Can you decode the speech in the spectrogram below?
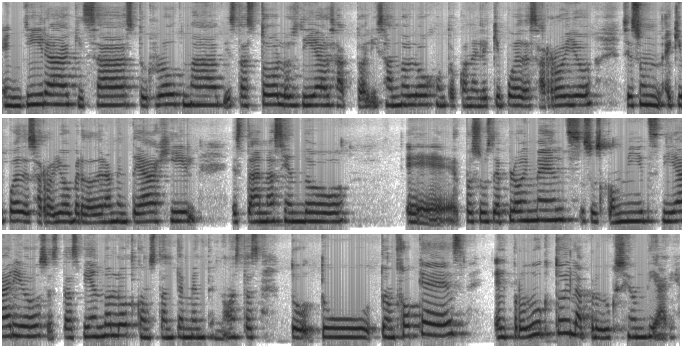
en Gira quizás tu roadmap, estás todos los días actualizándolo junto con el equipo de desarrollo. Si es un equipo de desarrollo verdaderamente ágil, están haciendo eh, pues sus deployments, sus commits diarios, estás viéndolo constantemente, ¿no? Estás, tu, tu, tu enfoque es el producto y la producción diaria.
